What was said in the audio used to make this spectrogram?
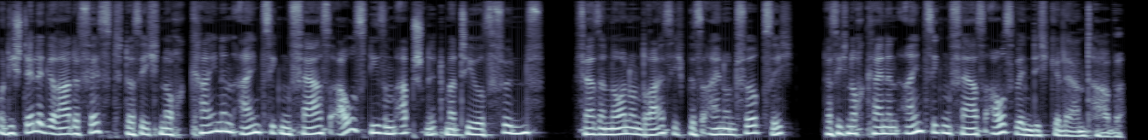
Und ich stelle gerade fest, dass ich noch keinen einzigen Vers aus diesem Abschnitt Matthäus 5, Verse 39 bis 41, dass ich noch keinen einzigen Vers auswendig gelernt habe.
